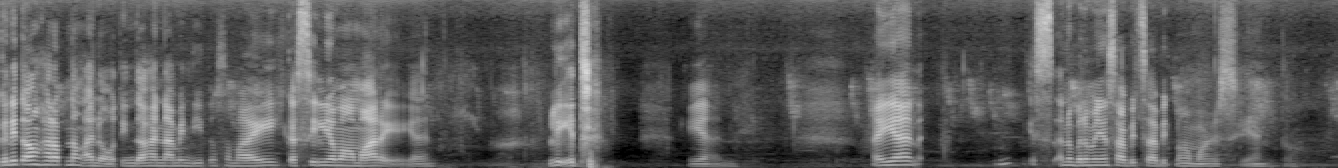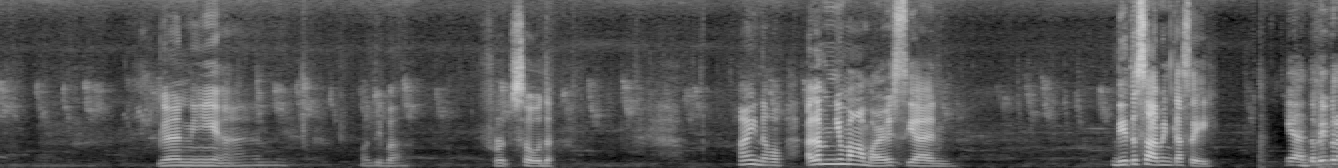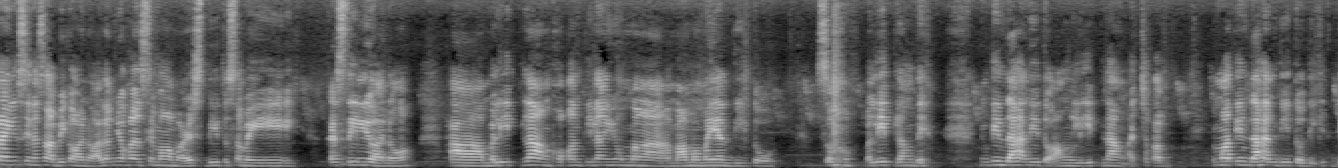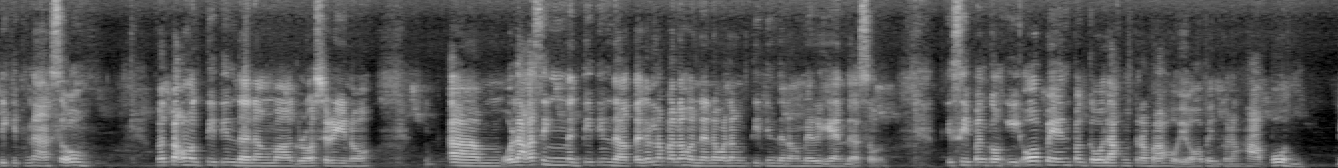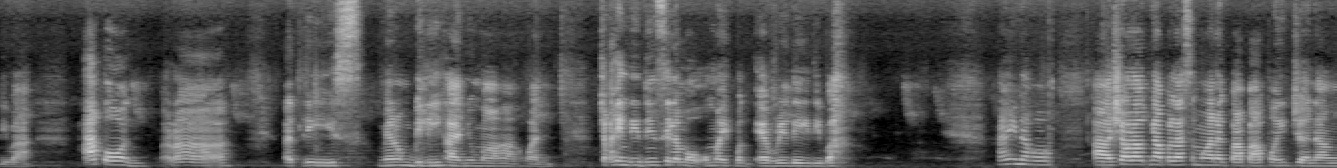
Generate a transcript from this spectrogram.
Ganito ang harap ng ano, tindahan namin dito sa may Casilya mga mare. Yan. Liit. Yan. Ayan. Yes, ano ba naman yung sabit-sabit mga Mars? Yan. To. Ganyan. O, ba? Fruit soda. Ay, nako. Alam niyo mga Mars, yan. Dito sa amin kasi, yan, tuloy ko lang yung sinasabi ko, ano, alam nyo kasi mga Mars, dito sa may Castillo, ano, ah, maliit lang, kukunti lang yung mga mamamayan dito. So, maliit lang din. Yung tindahan dito, ang liit lang, at saka, yung mga tindahan dito, dikit-dikit na. So, ba't pa ako magtitinda ng mga grocery, no? Um, wala kasing nagtitinda, tagal na panahon na na walang nagtitinda ng merienda. So, isipan kong i-open, pagka wala akong trabaho, i-open ko ng hapon. Di ba? Hapon, para at least merong bilihan yung mga kwan. Tsaka hindi din sila mauumay pag everyday, di ba? Ay, nako. Ah, shoutout nga pala sa mga nagpapa-appoint dyan ng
